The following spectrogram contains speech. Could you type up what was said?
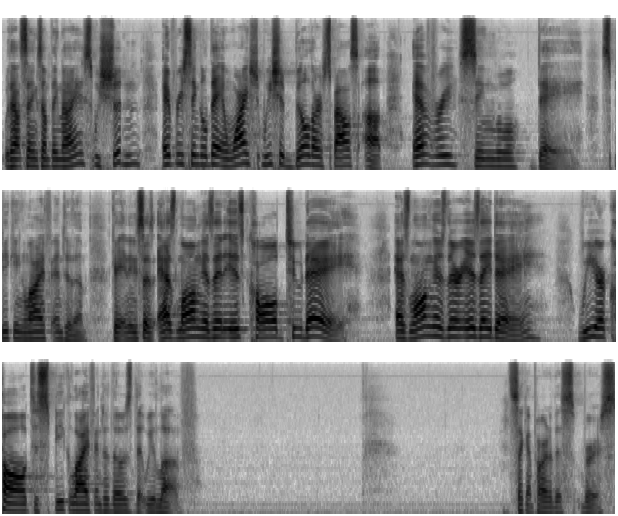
without saying something nice? We shouldn't every single day. And why we should build our spouse up every single day speaking life into them. Okay, and he says, as long as it is called today, as long as there is a day, we are called to speak life into those that we love. second part of this verse,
